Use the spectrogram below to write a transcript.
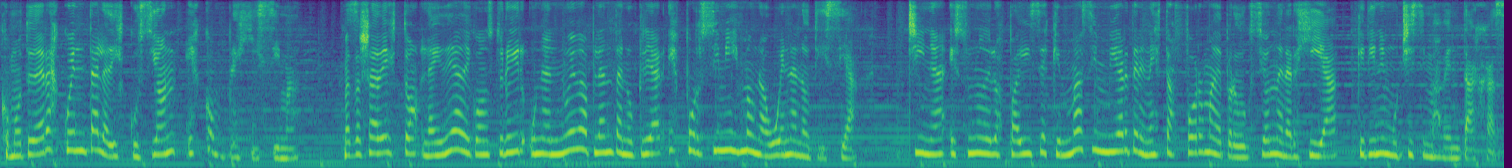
Como te darás cuenta, la discusión es complejísima. Más allá de esto, la idea de construir una nueva planta nuclear es por sí misma una buena noticia. China es uno de los países que más invierten en esta forma de producción de energía que tiene muchísimas ventajas.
